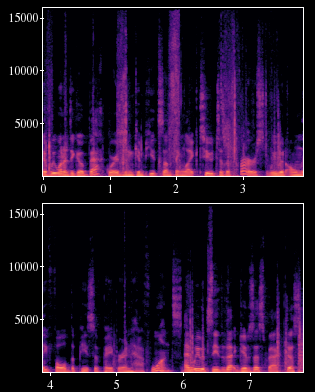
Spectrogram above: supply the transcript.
If we wanted to go backwards and compute something like 2 to the first, we would only fold the piece of paper in half once. And we would see that that gives us back just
